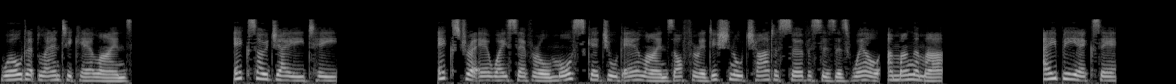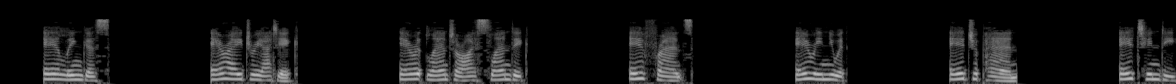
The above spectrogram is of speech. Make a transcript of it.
World Atlantic Airlines XOJET Xtra Airway Several more scheduled airlines offer additional charter services as well, among them are ABX Air Aer Lingus Air Adriatic Air Atlanta Icelandic Air France Air Inuit Air Japan Air Tindi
